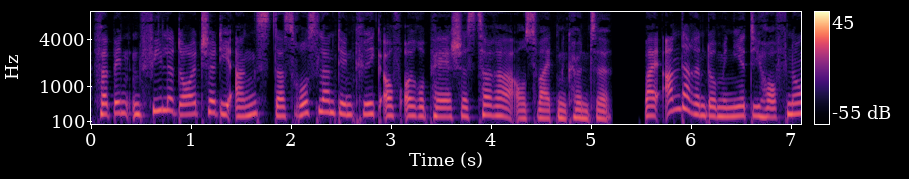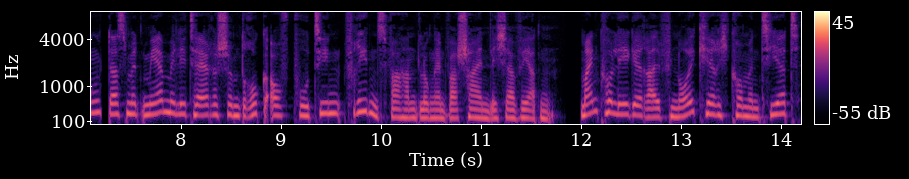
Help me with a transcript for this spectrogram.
verbinden viele Deutsche die Angst, dass Russland den Krieg auf europäisches Terrain ausweiten könnte. Bei anderen dominiert die Hoffnung, dass mit mehr militärischem Druck auf Putin Friedensverhandlungen wahrscheinlicher werden. Mein Kollege Ralf Neukirch kommentiert,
